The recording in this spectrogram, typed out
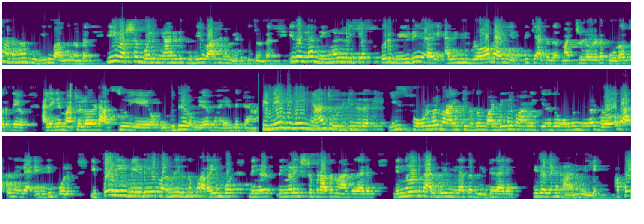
സാധനങ്ങളും പുതിയത് വാങ്ങുന്നുണ്ട്. ഈ വർഷം പോലും ഞാൻ ഒരു പുതിയ വാഹനം എടുത്തിട്ടുണ്ട്. ഇതെല്ലാം നിങ്ങളിലേക്ക് ഒരു വീഡിയോ ആയി അല്ലെങ്കിൽ ബ്ലോഗായി എത്തിക്കാത്തത് മറ്റുള്ളവരുടെ കൂടോത്രത്തെയോ അല്ലെങ്കിൽ മറ്റുള്ളവരുടെ അസൂയയോ ഉപദ്രവങ്ങളെയോ ഭയന്നിട്ടാണ്. പിന്നെയും പിന്നെയും ഞാൻ ചോദിക്കുന്നത് ഈ ഫോണുകൾ വാങ്ങിക്കുന്നതും വണ്ടികൾ വാങ്ങിക്കുന്നതും ഒന്നും നിങ്ങൾ വ്ലോഗ് ആക്കുന്നില്ല എങ്കിൽ പോലും ഇപ്പോൾ ഈ വീഡിയോയിൽ വന്നിരുന്ന് പറയുമ്പോൾ നിങ്ങൾ നിങ്ങളെ ഇഷ്ടപ്പെടാത്ത നാട്ടുകാരും നിങ്ങളോട് താല്പര്യമില്ലാത്ത വീട്ടുകാരും ഇതെല്ലാം കാണുന്നില്ലേ? അപ്പോൾ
